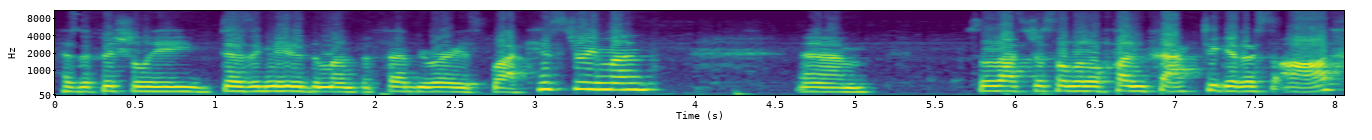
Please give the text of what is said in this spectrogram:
has officially designated the month of February as Black History Month. Um, so that's just a little fun fact to get us off.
